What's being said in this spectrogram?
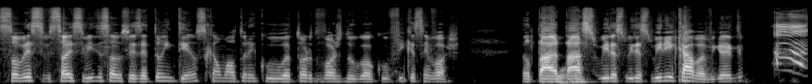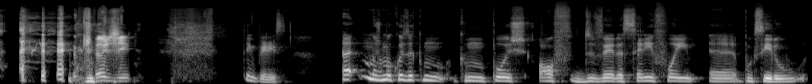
sobre esse, só esse vídeo, só vocês. É tão intenso que há uma altura em que o ator de voz do Goku fica sem voz. Ele está tá a subir, a subir, a subir e acaba. Fica tipo. Ah! Tão giro. Tenho que ver isso. Ah, mas uma coisa que me, que me pôs off de ver a série foi uh, porque saiu,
